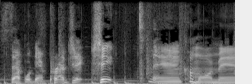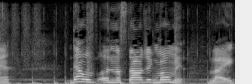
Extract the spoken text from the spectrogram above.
Sampled that project chick. Man, come on, man. That was a nostalgic moment. Like,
